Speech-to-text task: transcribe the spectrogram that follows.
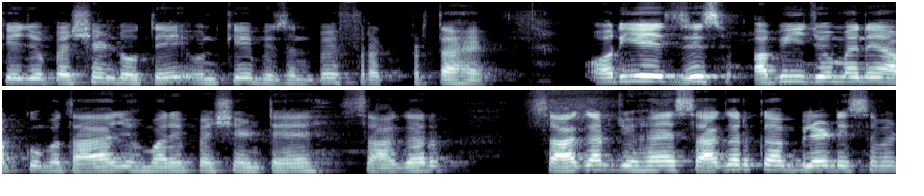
के जो पेशेंट होते हैं उनके विज़न पर फ़र्क पड़ता है और ये जिस अभी जो मैंने आपको बताया जो हमारे पेशेंट हैं सागर सागर जो है सागर का ब्लड इस समय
